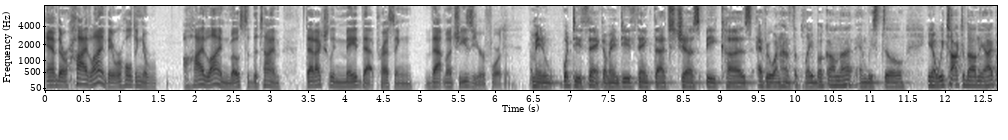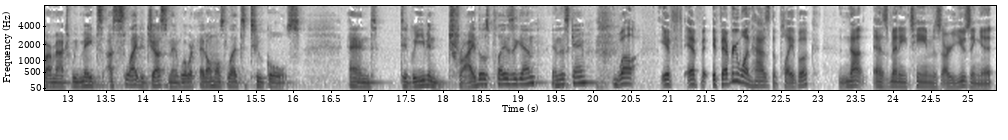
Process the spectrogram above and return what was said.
And their high line, they were holding a, a high line most of the time. that actually made that pressing that much easier for them. I mean, what do you think? I mean, do you think that's just because everyone has the playbook on that, and we still, you know, we talked about in the Eibar match, we made a slight adjustment where it almost led to two goals, and did we even try those plays again in this game? Well, if if if everyone has the playbook, not as many teams are using it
